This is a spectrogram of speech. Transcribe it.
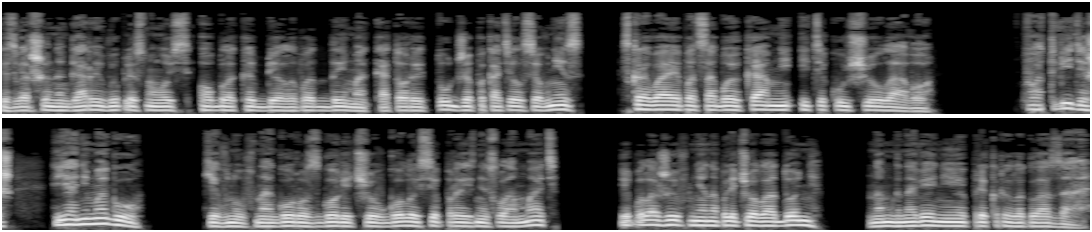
Из вершины горы выплеснулось облако белого дыма, который тут же покатился вниз, скрывая под собой камни и текущую лаву. «Вот видишь, я не могу!» Кивнув на гору с горечью в голосе, произнесла мать и, положив мне на плечо ладонь, на мгновение прикрыла глаза.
